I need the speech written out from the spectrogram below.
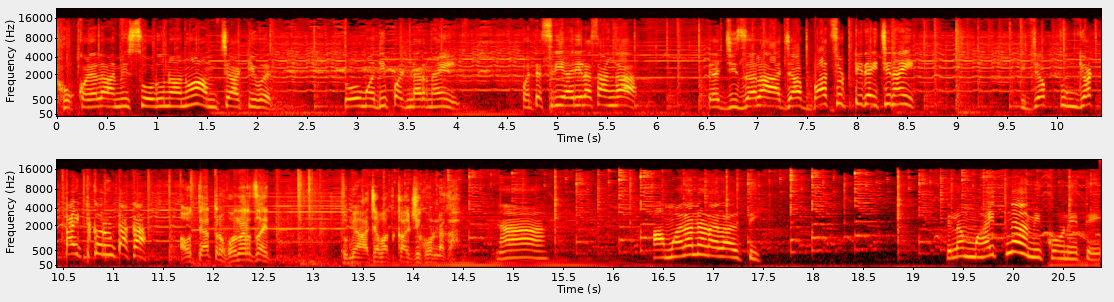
ठोकळ्याला आम्ही सोडून आणू आमच्या अटीवर. तो मधी पडणार नाही. पण त्या श्रीहरीला सांगा त्या जिजाला अजाबात सुट्टी द्यायची नाही. तिच्या पुंग्या टाईट करून टाका. अहो त्या तर होणारच आहेत. तुम्ही अजिबात काळजी करू नका. हा. आम्हाला नडायला आलती. तिला माहीत नाही आम्ही कोण येते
